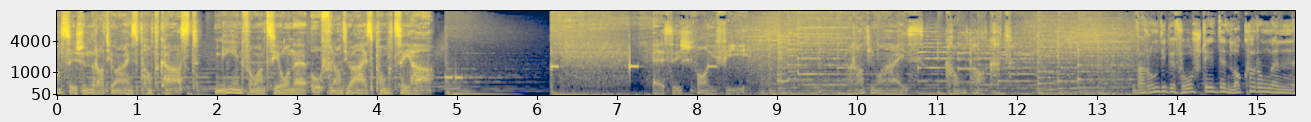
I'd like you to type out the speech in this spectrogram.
Das ist ein Radio 1 Podcast. Mehr Informationen auf radio1.ch. Es ist 5 Uhr. Radio 1 kompakt. Warum die bevorstehenden Lockerungen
